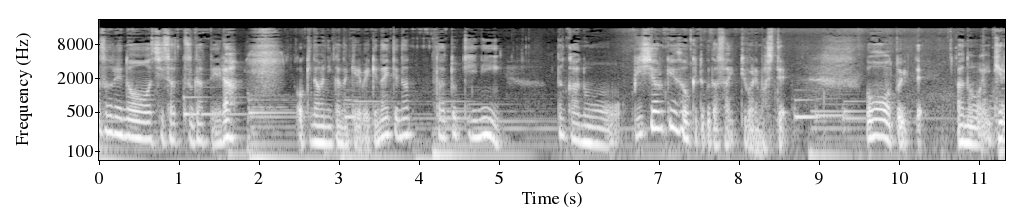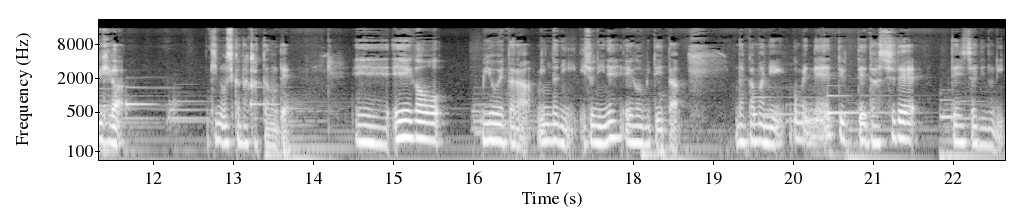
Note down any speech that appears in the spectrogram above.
それの視察がてら沖縄に行かなければいけないってなった時になんかあの PCR 検査を受けてくださいって言われましておおと言ってあの行ける日が昨日しかなかったので、えー映画を見終えたらみんなに一緒にね映画を見ていた仲間に「ごめんね」って言ってダッシュで電車に乗り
